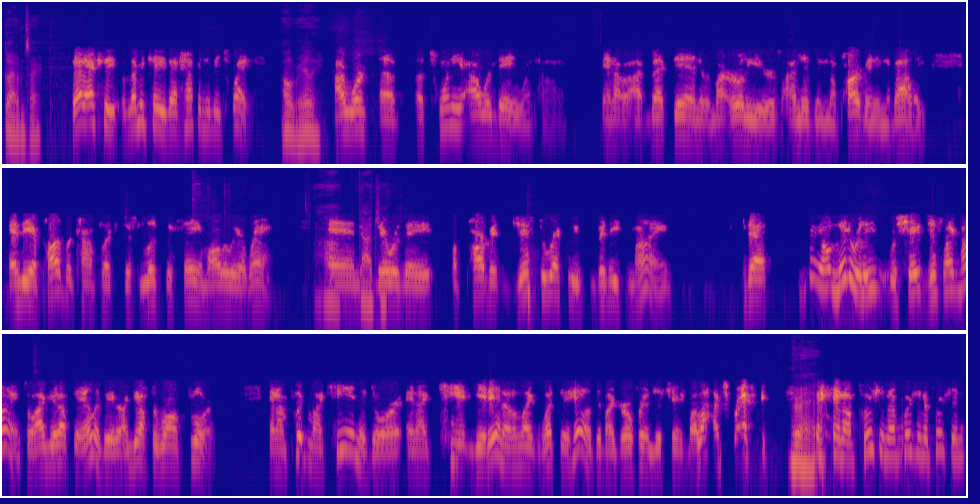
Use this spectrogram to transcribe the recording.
go ahead. I'm sorry. That actually, let me tell you, that happened to me twice. Oh, really? I worked a, a 20 hour day one time. And I, I, back then, in my early years, I lived in an apartment in the valley. And the apartment complex just looked the same all the way around. Uh-huh, and gotcha. there was a apartment just directly beneath mine that, you know, literally was shaped just like mine. So I get off the elevator, I get off the wrong floor and I'm putting my key in the door and I can't get in. And I'm like, what the hell? Did my girlfriend just change my locks, right? right. And I'm pushing, I'm pushing, I'm pushing.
